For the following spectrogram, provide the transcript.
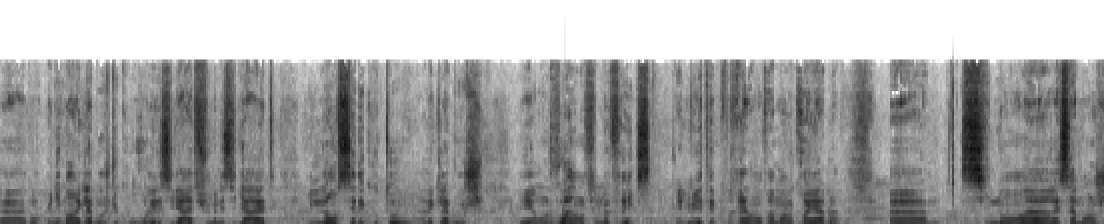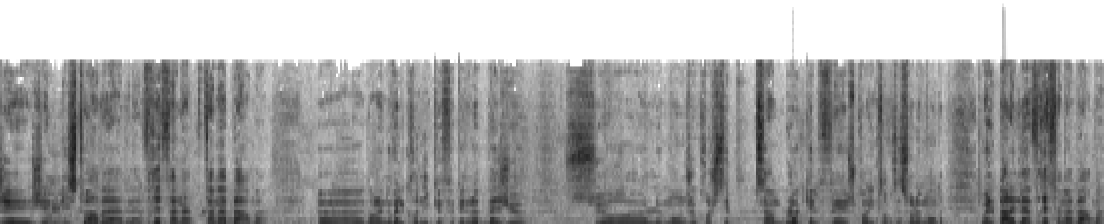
donc uniquement avec la bouche du coup, rouler des cigarettes, fumer des cigarettes, il lançait des couteaux avec la bouche, et on le voit dans le film Freaks, et lui était vraiment vraiment incroyable. Euh, sinon, euh, récemment, j'ai lu l'histoire de la, vraie femme à barbe euh, dans les nouvelles chroniques que fait Pénélope Bagieux sur Le Monde, je crois, c'est un blog qu'elle fait, je crois, il me semble que c'est sur Le Monde, où elle parlait de la vraie femme à barbe,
